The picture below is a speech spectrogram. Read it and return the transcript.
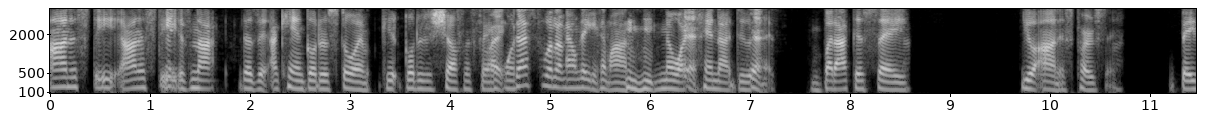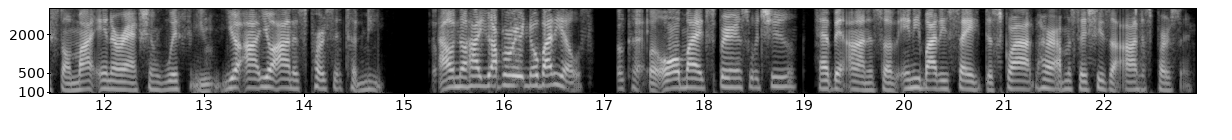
honesty. Honesty is not does it. I can't go to the store and get, go to the shelf and say, right, well, "That's what I'm." I don't come on. no, I cannot do yes. that. But I can say, "You're an honest person," based on my interaction with you. You're you're an honest person to me. I don't know how you operate nobody else, Okay. But all my experience with you have been honest. So if anybody say describe her, I'm gonna say she's an honest person.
